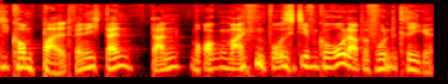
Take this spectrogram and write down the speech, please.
die kommt bald, wenn ich dann, dann morgen meinen positiven Corona-Befund kriege.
